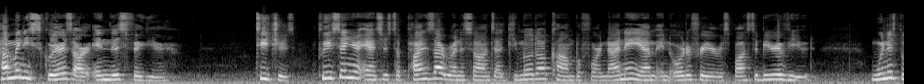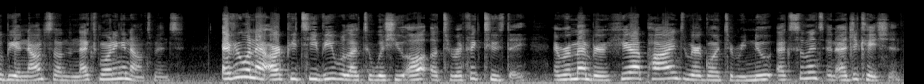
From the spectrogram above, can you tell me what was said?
How many squares are in this figure? Teachers, please send your answers to pines.renaissance at gmail.com before 9 a.m. in order for your response to be reviewed. Winners will be announced on the next morning announcements. Everyone at RPTV would like to wish you all a terrific Tuesday. And remember, here at Pines, we are going to renew excellence in education.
